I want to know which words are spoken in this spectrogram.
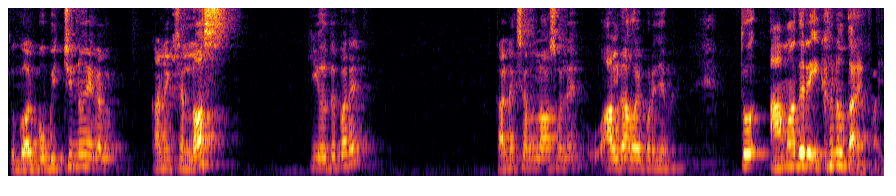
তো গল্প বিচ্ছিন্ন হয়ে গেল। কানেকশন লস কি হতে পারে? কানেকশন লস হলে আলগা হয়ে পড়ে যাবে। তো আমাদের এখানেও তাই হয়।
